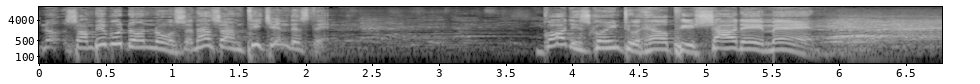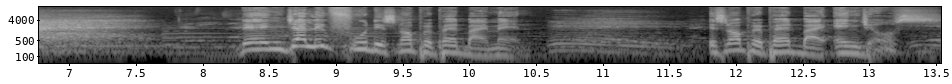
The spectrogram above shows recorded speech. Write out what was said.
No, some people don't know, so that's why I'm teaching this thing. God is going to help you. Shout amen. The angelic food is not prepared by men. It's not prepared by angels.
